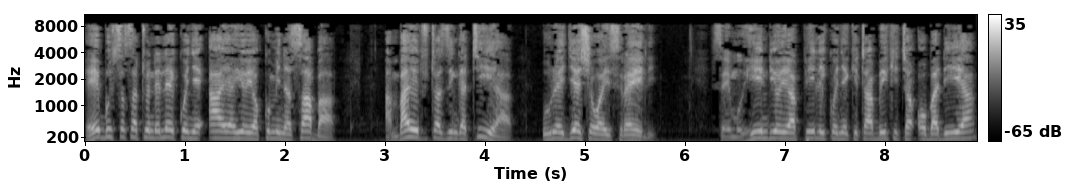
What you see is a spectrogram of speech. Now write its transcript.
hebu sasa tuendelee kwenye aya hiyo ya17 ambayo tutazingatia urejesho wa israeli. Sehemu hii ndiyo ya pili kwenye kitabu hiki cha obadia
